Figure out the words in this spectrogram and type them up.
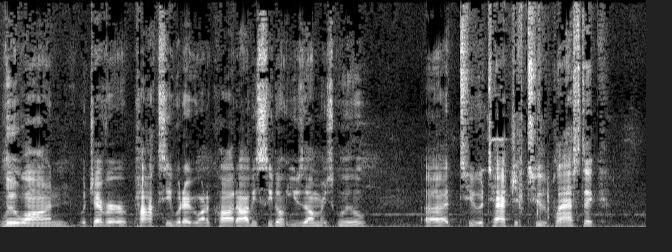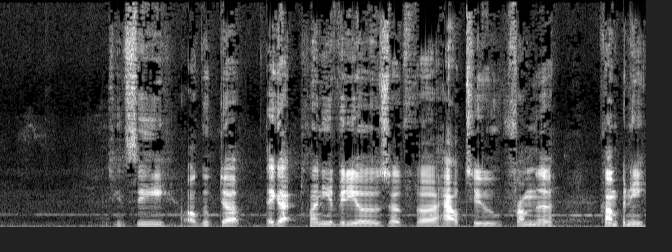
glue on, whichever, epoxy, whatever you want to call it. Obviously don't use Elmer's glue uh, to attach it to the plastic. As you can see, all gooped up. They got plenty of videos of uh, how to from the company.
